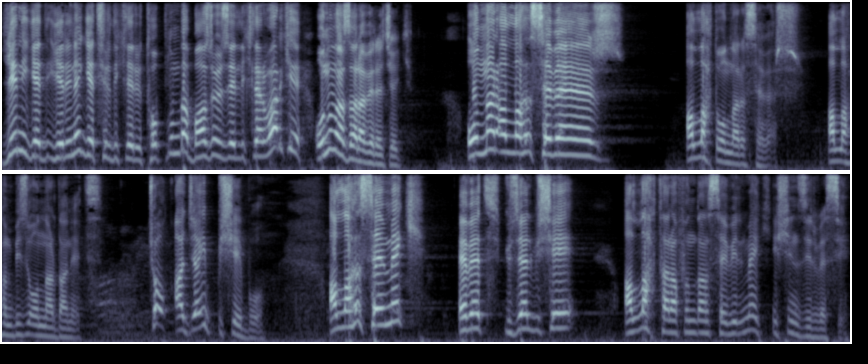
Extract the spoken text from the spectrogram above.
yeni yerine getirdikleri toplumda bazı özellikler var ki onu nazara verecek. Onlar Allah'ı sever. Allah da onları sever. Allah'ım bizi onlardan et. Çok acayip bir şey bu. Allah'ı sevmek evet güzel bir şey. Allah tarafından sevilmek işin zirvesi.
